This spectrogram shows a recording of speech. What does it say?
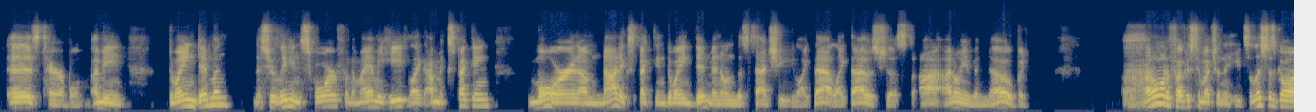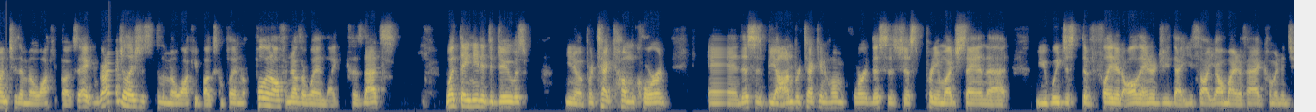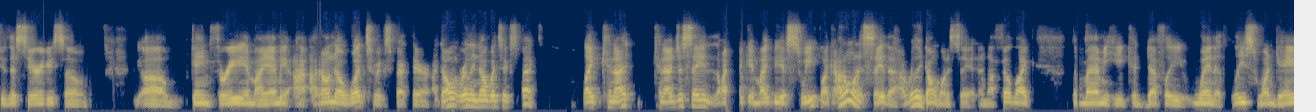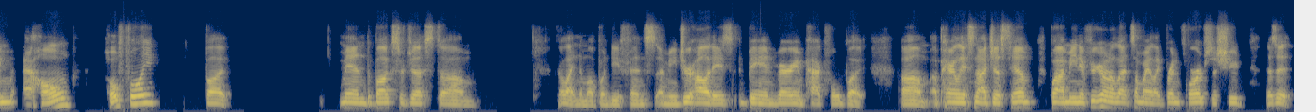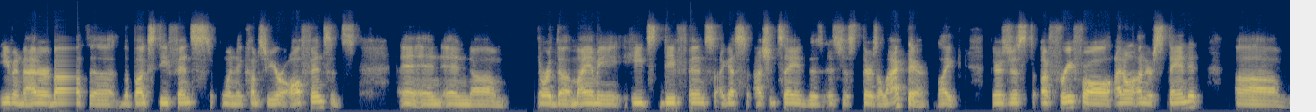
it is terrible. I mean, Dewayne Dedmon, this your leading scorer for the Miami Heat. Like I'm expecting more, and I'm not expecting Dewayne Dedmon on the stat sheet like that. Like that was just I, I don't even know, but I don't want to focus too much on the Heat. So let's just go on to the Milwaukee Bucks. Hey, congratulations to the Milwaukee Bucks on playing, pulling off another win, like because that's what they needed to do was, you know, protect home court. And this is beyond protecting home court. This is just pretty much saying that you we just deflated all the energy that you thought y'all might have had coming into this series. So um, game three in Miami, I, I don't know what to expect there. I don't really know what to expect. Like, can I can I just say like it might be a sweep? Like I don't want to say that. I really don't want to say it. And I feel like the Miami Heat could definitely win at least one game at home, hopefully. But man, the Bucks are just um, they're lighting them up on defense. I mean, Jrue Holiday's being very impactful, but um, apparently it's not just him. But I mean, if you're going to let somebody like Bryn Forbes just shoot, does it even matter about the the Bucks defense when it comes to your offense? It's and and um, or the Miami Heat's defense, I guess I should say, this it's just there's a lack there. Like there's just a free fall. I don't understand it. Um,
